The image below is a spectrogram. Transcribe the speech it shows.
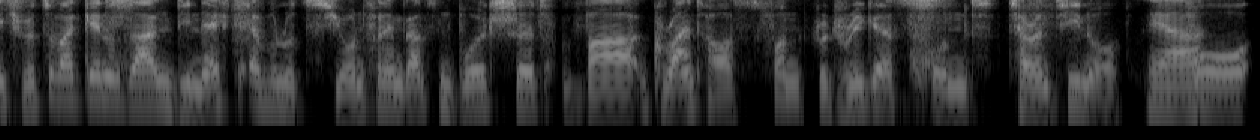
Ich würde so weit gehen und sagen, die nächste Evolution von dem ganzen Bullshit war Grindhouse von Rodriguez und Tarantino. Ja. Wo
